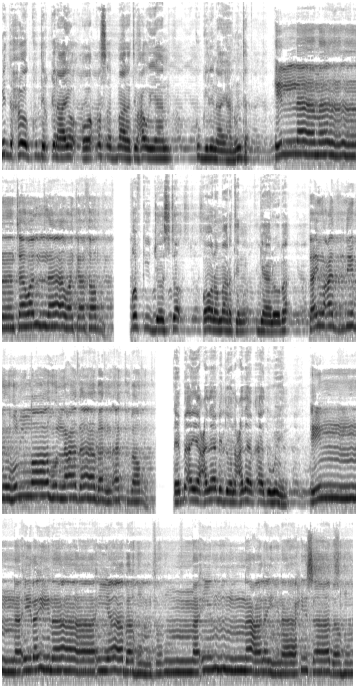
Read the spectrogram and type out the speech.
mid xoog ku dirqinaayo oo qasab maaragtay waxaa weeyaan ku gelinaayo hanuunta? Ilaa man tawallaa wakafar qofkii joosto oona maaragtin gaalooba. Fayucadibuhu allaahu alcadaaba alakbar. Eebbe ayaa cadaabi doona cadaab aad u weyn. Inna ilaynaa iyaabahum humma inna calaynaa xisaabahum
